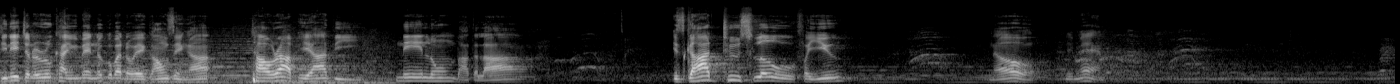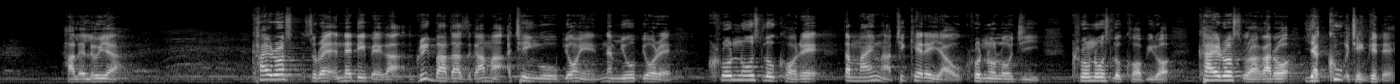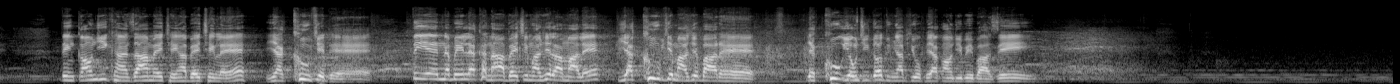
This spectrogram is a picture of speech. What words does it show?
ဒီနေ့ကျွန်တော်တို့ခံယူမဲ့နှုတ်ကပတ်တော်ရဲ့ခေါင်းစဉ်ကထာဝရဘုရားသည်နှေးလွန်းပါသလား Is God too slow for you No Amen Hallelujah Kairos ဆိုတဲ့အနက်တိပဲက Greek ဘာသာစကားမှာအချိန်ကိုပြောရင်နှစ်မျိုးပြောတယ် chronos လို့ခေါ်တဲ့တမိုင်းမှာဖြစ်ခဲ့တဲ့ຢာကို chronology chronos လို့ခေါ်ပြီးတော့ kairos ဆိုတာကတော့ယခုအချိန်ဖြစ်တယ်။ သင်ကောင်းကြီးခံစားမဲ့ချိန်ကဘယ်ချိန်လဲယခုဖြစ်တယ်။သင်ရဲ့နမိတ်လက္ခဏာဘယ်ချိန်မှာဖြစ်လာမှာလဲယခုဖြစ်မှာဖြစ်ပါတယ်။ယခုယုံကြည်တော်သူများဖြစ်ဖို့ဘုရားကောင်းကြီးပေးပါစေ။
